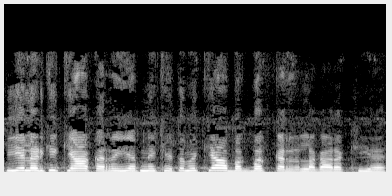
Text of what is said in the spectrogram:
कि ये लड़की क्या कर रही है अपने खेतों में, क्या बक बक कर लगा रखी है।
